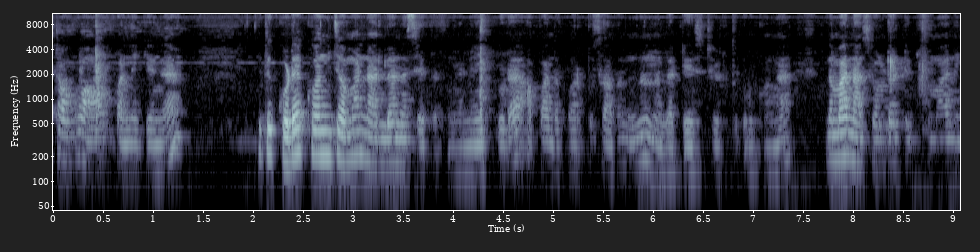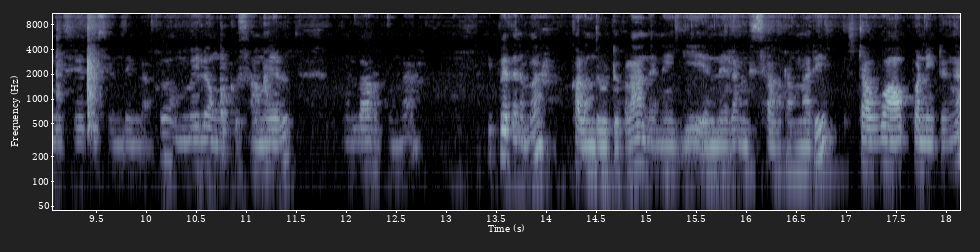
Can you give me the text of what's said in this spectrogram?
ஸ்டவ் ஆஃப் பண்ணிக்கோங்க. இது கூட கொஞ்சமாக நல்லெண்ணெய் சேர்த்துக்கோங்க. நெய் கூட. அப்போ அந்த பருப்பு சாதம் இன்னும் நல்லா டேஸ்ட் எடுத்து கொடுக்குங்க. இந்த மாதிரி நான் சொல்கிற டிப்ஸ் மாதிரி நீங்கள் சேர்த்து செஞ்சீங்கன்னாக்கா உண்மையில் உங்களுக்கு சமையல் நல்லா இருக்குங்க. இப்போ இதை நம்ம கலந்து விட்டுக்கலாம். அந்த நெய் எண்ணெயெல்லாம் மிக்ஸ் ஆகிற மாதிரி ஸ்டவ் ஆஃப் பண்ணிவிட்டுங்க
